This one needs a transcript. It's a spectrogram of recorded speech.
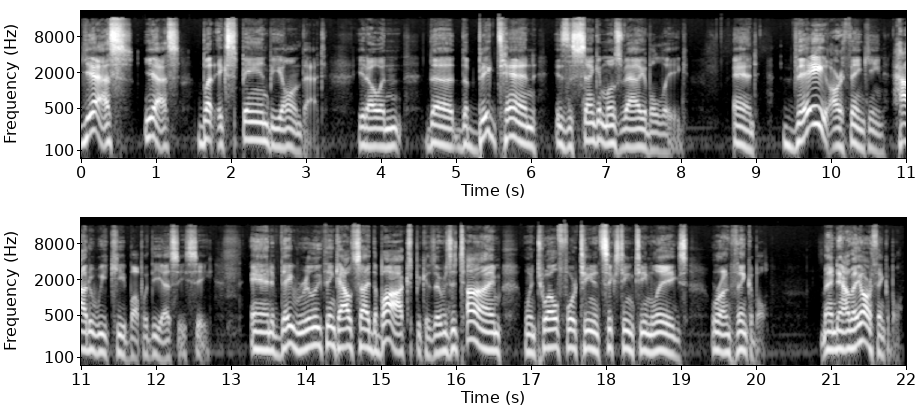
yes, yes, but expand beyond that. You know, and the the Big Ten is the second most valuable league. And they are thinking, how do we keep up with the SEC? And if they really think outside the box, because there was a time when 12, 14, and 16 team leagues were unthinkable, and now they are thinkable.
